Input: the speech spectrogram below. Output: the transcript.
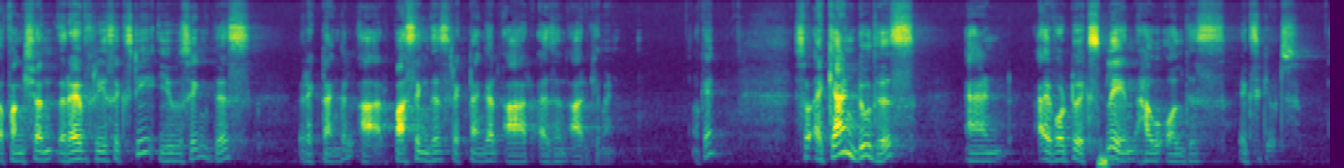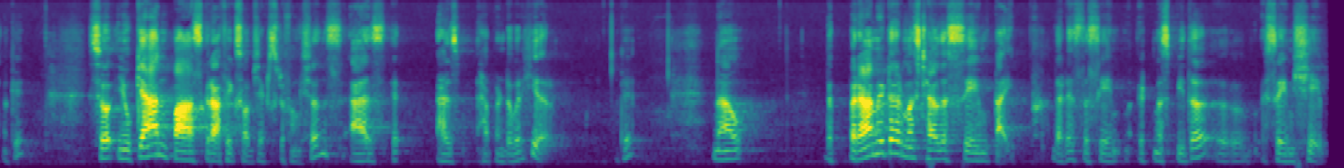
a function rev360 using this rectangle r passing this rectangle r as an argument. Okay. So, I can do this and I want to explain how all this executes. Okay. So, you can pass graphics objects to functions as has happened over here. Okay. Now, the parameter must have the same type that is the same it must be the uh, same shape.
